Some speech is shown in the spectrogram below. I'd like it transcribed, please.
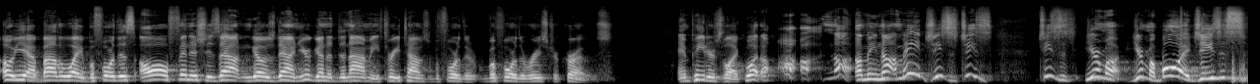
oh yeah, by the way, before this all finishes out and goes down, you're going to deny me three times before the, before the rooster crows. And Peter's like, what? Uh, uh, uh no, I mean, not me. Jesus, Jesus, Jesus, you're my, you're my boy, Jesus.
